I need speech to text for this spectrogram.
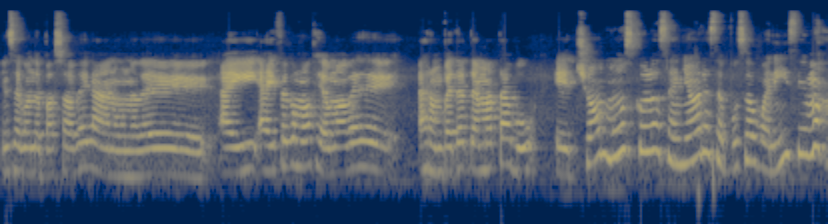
En segundo pasó a vegano, uno de... Ahí, ahí fue como que vamos a ver, a romper el tema tabú. Echó músculo, señores, se puso buenísimo.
